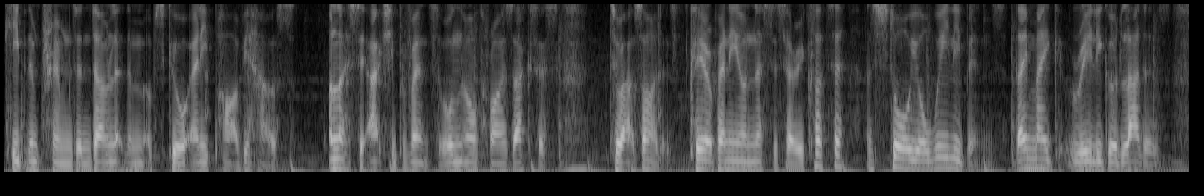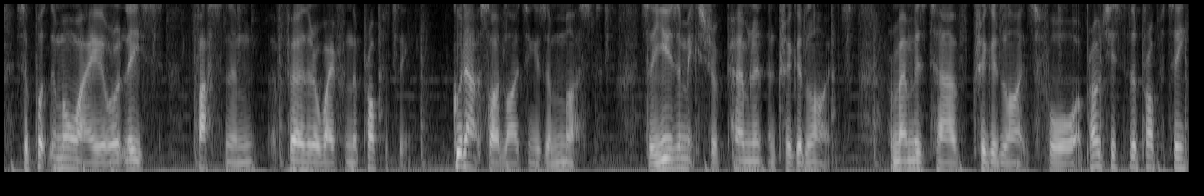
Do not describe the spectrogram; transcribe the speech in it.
keep them trimmed and don't let them obscure any part of your house unless it actually prevents unauthorised access to outsiders. Clear up any unnecessary clutter and store your wheelie bins. They make really good ladders, so put them away or at least fasten them further away from the property. Good outside lighting is a must. So use a mixture of permanent and triggered lights. Remember to have triggered lights for approaches to the property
